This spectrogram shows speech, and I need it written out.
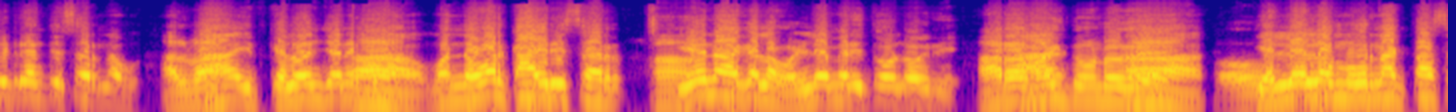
ಬಿಡ್ರಿ ಅಂತೀವಿ ಸರ್ ನಾವು. ಅಲ್ವಾ? ಇದ್ ಕೆಲವೊಂದ್ ಜನ. ಒನ್ ಅವರ್ ಕಾಯ್ರಿ ಸರ್. ಏನಾಗಲ್ಲ ಒಳ್ಳೆ ಮರಿ ತಗೊಂಡೋಗ್ರಿ. ಆರಾಮಾಗಿ ತಗೊಂಡೋಗ್ರಿ. ಎಲ್ಲೆಲ್ಲ ಮೂರ್ನಾಲ್ಕು ತಾಸ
